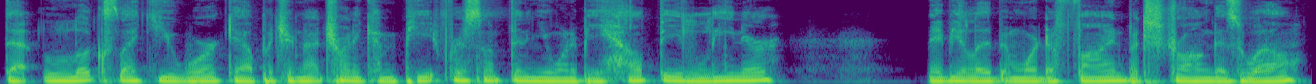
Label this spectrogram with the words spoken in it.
that looks like you work out, but you're not trying to compete for something, you want to be healthy, leaner, maybe a little bit more defined, but strong as well,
